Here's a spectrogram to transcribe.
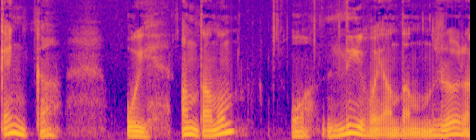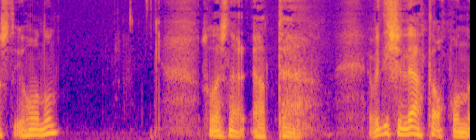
genka og i andan og liv i andan rørast i honom. Så det er sånn at uh, jeg vil ikke lete okkon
